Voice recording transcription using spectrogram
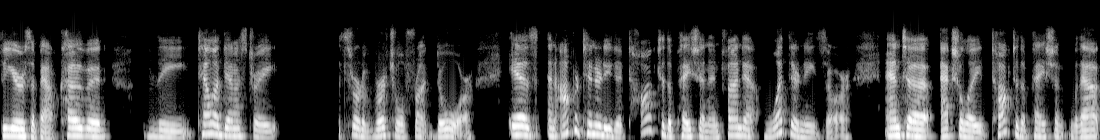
fears about COVID, the teledentistry sort of virtual front door is an opportunity to talk to the patient and find out what their needs are and to actually talk to the patient without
